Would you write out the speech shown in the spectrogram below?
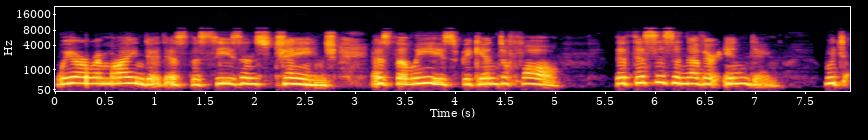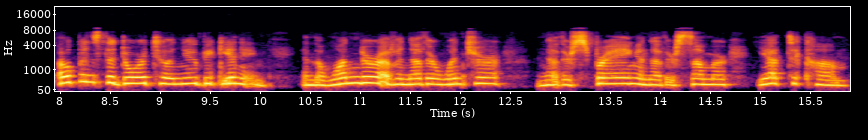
We are reminded as the seasons change, as the leaves begin to fall, that this is another ending, which opens the door to a new beginning and the wonder of another winter another spring, another summer yet to come.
